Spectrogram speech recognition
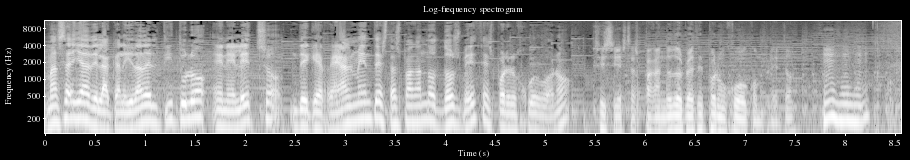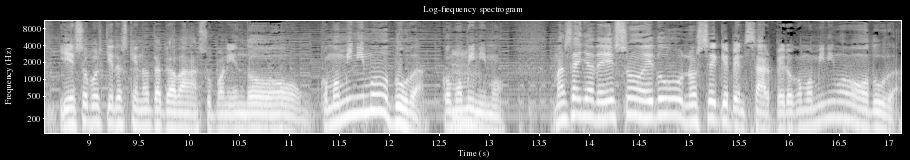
más allá de la calidad del título en el hecho de que realmente estás pagando dos veces por el juego, ¿no? Sí, sí, estás pagando dos veces por un juego completo. Y eso pues quieres que no te acaba suponiendo como mínimo duda, como Mm. mínimo. Más allá de eso, Edu, no sé qué pensar, pero como mínimo duda.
